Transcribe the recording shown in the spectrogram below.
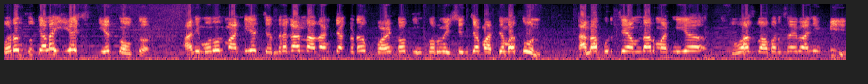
परंतु त्याला यश येत नव्हतं. आणि म्हणून माननीय चंद्रकांत दादांच्याकडे पॉइंट ऑफ इन्फॉर्मेशनच्या माध्यमातून खानापूरचे आमदार माननीय सुहास बाबरसाहेब आणि मी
